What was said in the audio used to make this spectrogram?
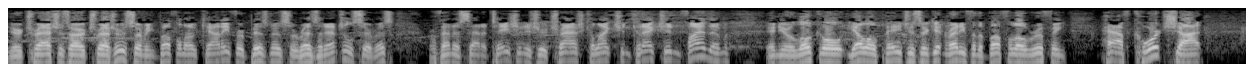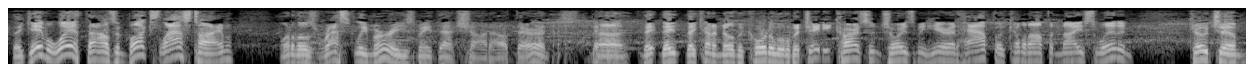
Your trash is our treasure, serving Buffalo County for business or residential service. Ravenna Sanitation is your trash collection connection. Find them in your local yellow pages. They're getting ready for the Buffalo Roofing half court shot. They gave away a thousand bucks last time one of those rascally Murrays made that shot out there, and uh, they they, they kind of know the court a little bit. J.D. Carson joins me here at half, uh, coming off a nice win. And coach, um,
